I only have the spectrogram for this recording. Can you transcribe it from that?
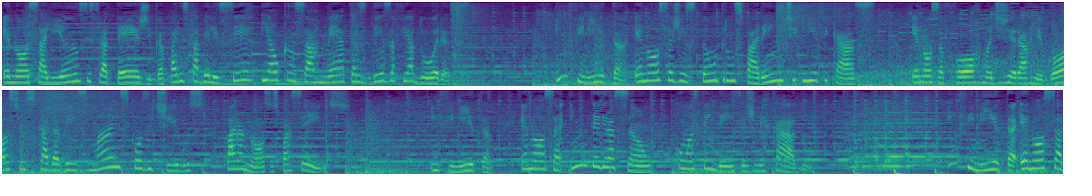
É nossa aliança estratégica para estabelecer e alcançar metas desafiadoras. Infinita é nossa gestão transparente e eficaz. É nossa forma de gerar negócios cada vez mais positivos para nossos parceiros. Infinita é nossa integração com as tendências de mercado. Infinita é nossa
